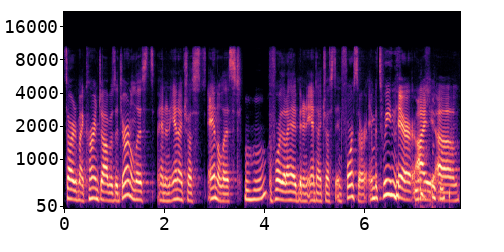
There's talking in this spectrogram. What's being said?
started my current job as a journalist and an antitrust analyst. Mm-hmm. Before that, I had been an antitrust enforcer. In between there, I um,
